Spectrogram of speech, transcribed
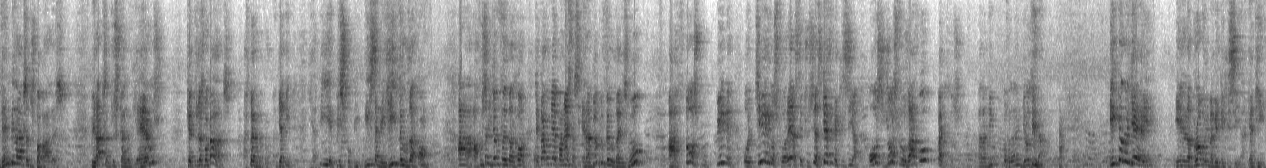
Δεν πειράξαν τους παπάδες. Πειράξαν τους καλογέρους και τους δεσποτάδες. Αυτό είναι το πρόβλημα. Γιατί, γιατί οι επίσκοποι ήσαν γη φεουδαρχών. Άρα αφού ήσαν γη φεουδαρχών και κάνουν μια επανάσταση εναντίον του φεουδαλισμού αυτός που είναι ο κύριος φορέας της εξουσίας και στην εκκλησία ως γιος φεουδάρχου, πάει και αυτός. Καταντή, πώς θα λένε, γιλοτίνα. Οι καλογέροι είναι ένα πρόβλημα για την εκκλησία. Γιατί,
